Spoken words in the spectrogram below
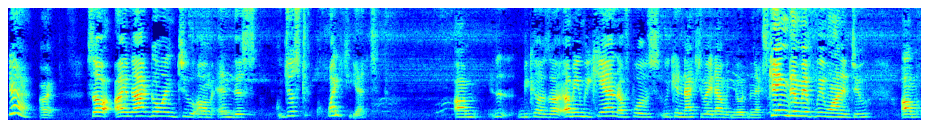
Yeah. Alright. So I'm not going to um end this just quite yet. Um, because, uh, I mean, we can, of course, we can actually right now, we can go to the next kingdom if we wanted to. Um,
